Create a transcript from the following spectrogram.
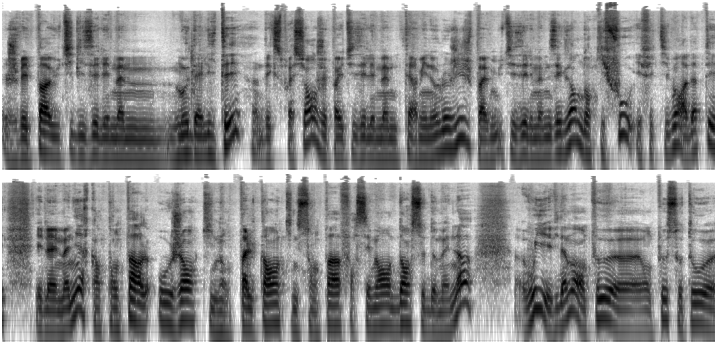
je vais pas utiliser les mêmes modalités d'expression, je vais pas utiliser les mêmes terminologies, je vais pas utiliser les mêmes exemples, donc il faut effectivement adapter. Et de la même manière, quand on parle aux gens qui n'ont pas le temps, qui ne sont pas forcément dans ce domaine-là, oui, évidemment, on peut, euh, on peut s'auto,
